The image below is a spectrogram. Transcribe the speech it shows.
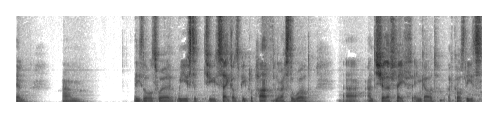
Him. Um, these laws were were used to, to set God's people apart from the rest of the world uh, and to show their faith in God. Of course, these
